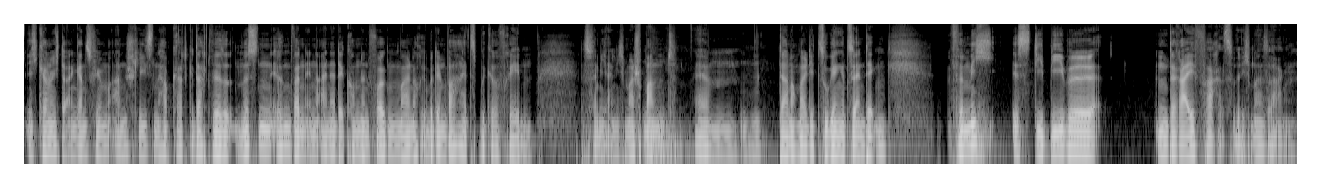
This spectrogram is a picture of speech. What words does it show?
Ich kann mich da an ganz vielem anschließen. Hab gerade gedacht, wir müssen irgendwann in einer der kommenden Folgen mal noch über den Wahrheitsbegriff reden. Das finde ich eigentlich mal spannend, mhm. Ähm, mhm. da nochmal die Zugänge zu entdecken. Für mich ist die Bibel ein Dreifaches, würde ich mal sagen.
